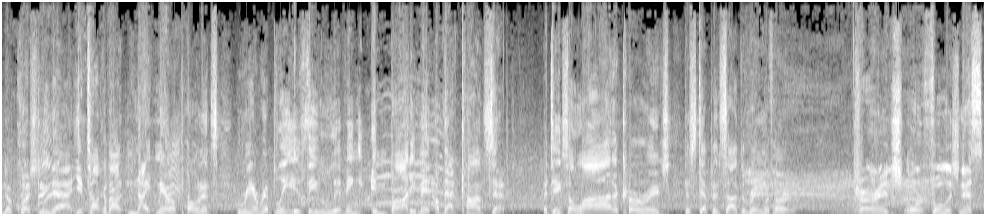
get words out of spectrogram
No questioning that. You talk about nightmare opponents. Rhea Ripley is the living embodiment of that concept. It takes a lot of courage to step inside the ring with her. Courage or foolishness.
